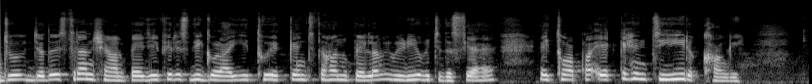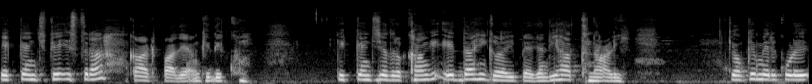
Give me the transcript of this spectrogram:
ਜੋ ਜਦੋਂ ਇਸ ਤਰ੍ਹਾਂ ਨਿਸ਼ਾਨ ਪੈ ਜੇ, ਫਿਰ ਇਸ ਦੀ ਗੋਲਾਈ ਇੱਥੋਂ ਇੱਕ ਇੰਚ ਤੁਹਾਨੂੰ ਪਹਿਲਾਂ ਵੀ ਵੀਡੀਓ ਵਿੱਚ ਦੱਸਿਆ ਹੈ। ਇੱਥੋਂ ਆਪਾਂ ਇੱਕ ਇੰਚ ਹੀ ਰੱਖਾਂਗੇ। ਇੱਕ ਇੰਚ ਤੇ ਇਸ ਤਰ੍ਹਾਂ ਕਾਟ ਪਾ ਦੇਵਾਂਗੇ ਦੇਖੋ। ਇੱਕ ਇੰਚ ਜਦੋਂ ਰੱਖਾਂਗੇ ਇਦਾਂ ਹੀ ਗਲਾਈ ਪੈ ਜਾਂਦੀ ਹੱਥ ਨਾਲ ਹੀ। ਕਿਉਂਕਿ ਮੇਰੇ ਕੋਲੇ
